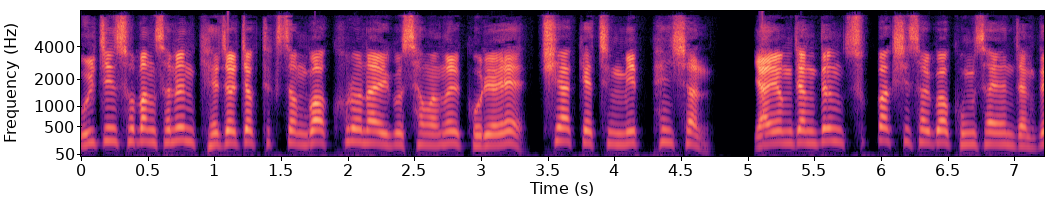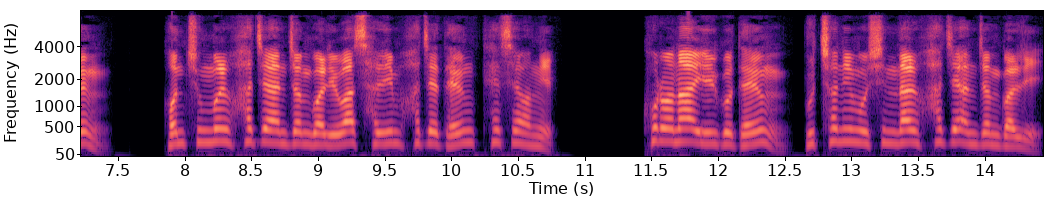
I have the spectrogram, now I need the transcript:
울진 소방서는 계절적 특성과 코로나19 상황을 고려해 취약계층 및 펜션, 야영장 등 숙박시설과 공사 현장 등 건축물 화재 안전관리와 산림 화재 대응 태세 확립, 코로나19 대응, 부처님 오신 날 화재 안전관리,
